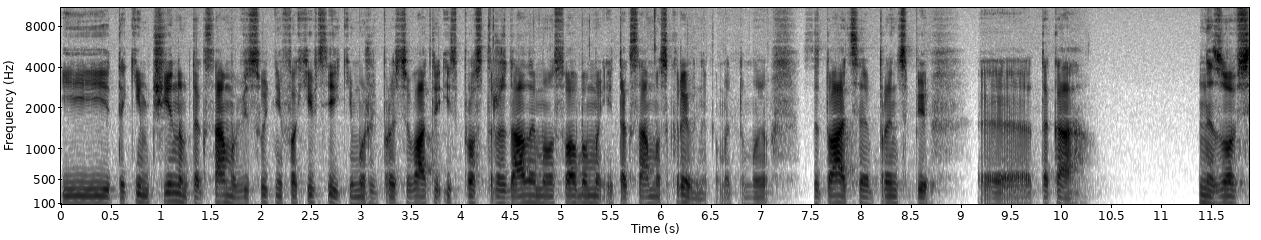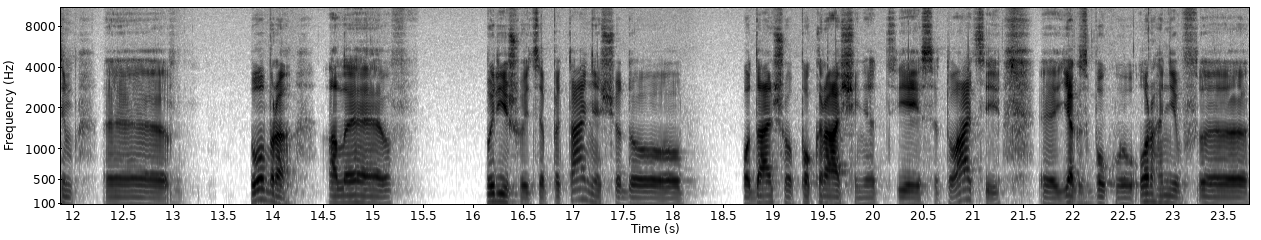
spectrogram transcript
І таким чином так само відсутні фахівці, які можуть працювати і з постраждалими особами, і так само з кривдниками. Тому ситуація, в принципі, е, така не зовсім добра, але вирішується питання щодо подальшого покращення цієї ситуації, е, як з боку органів е,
